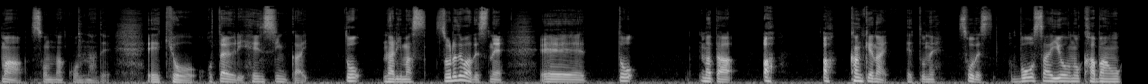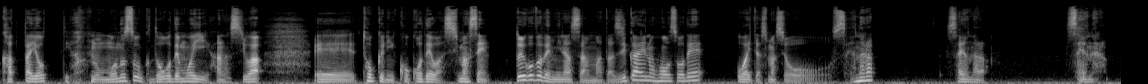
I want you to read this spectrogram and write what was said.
まあ、そんなこんなで、えー、今日お便り返信会となります。それではですね、えー、と、また、あ、あ、関係ない。えっとね、そうです。防災用のカバンを買ったよっていう、あの、ものすごくどうでもいい話は、えー、特にここではしません。ということで皆さんまた次回の放送でお会いいたしましょう。さよなら。さよなら。さよなら。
